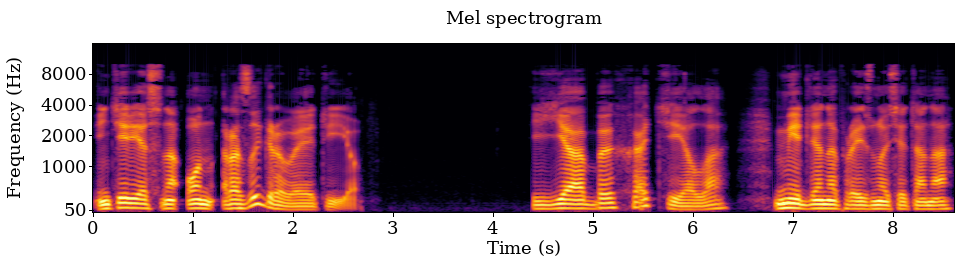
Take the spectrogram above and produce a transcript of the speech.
Интересно, он разыгрывает ее? «Я бы хотела», — медленно произносит она.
